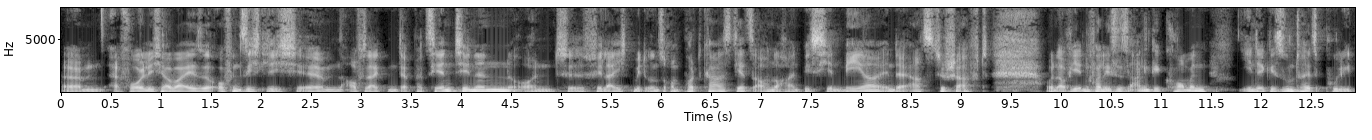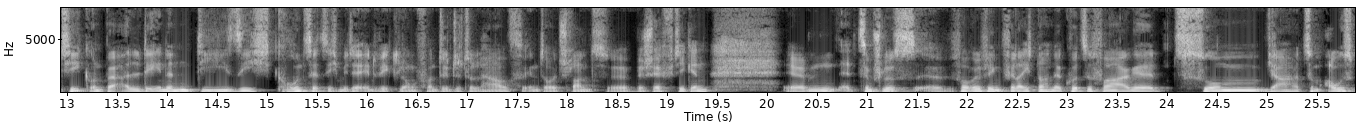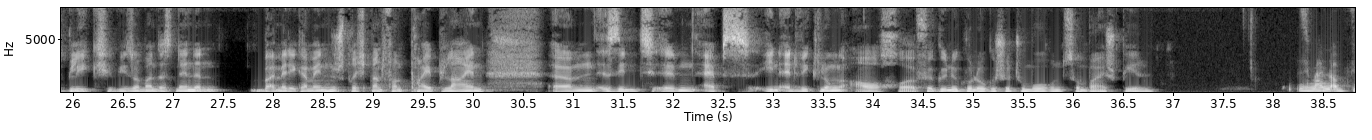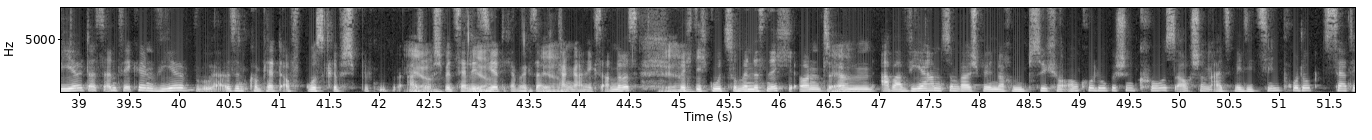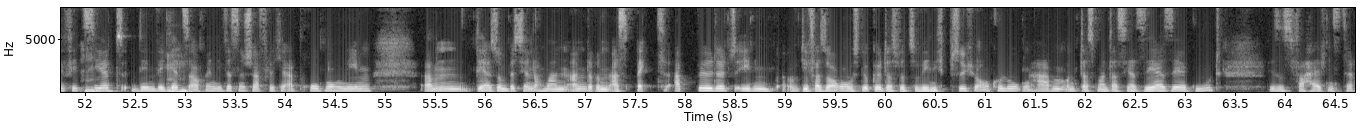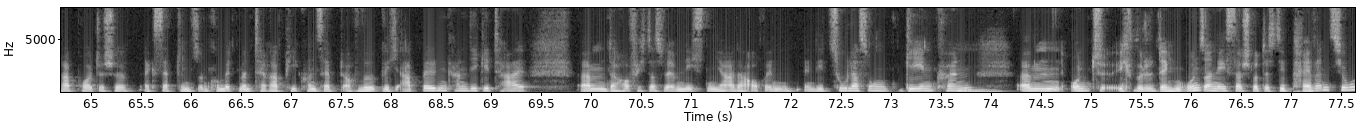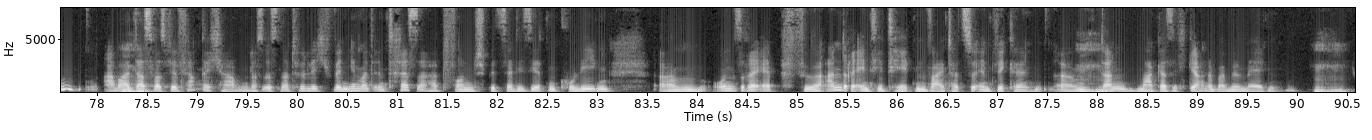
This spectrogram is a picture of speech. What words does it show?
Ähm, erfreulicherweise offensichtlich ähm, auf Seiten der Patientinnen und äh, vielleicht mit unserem Podcast jetzt auch noch ein bisschen mehr in der Ärzteschaft. Und auf jeden Fall ist es angekommen in der Gesundheitspolitik und bei all denen, die sich grundsätzlich mit der Entwicklung von Digital Health in Deutschland äh, beschäftigen. Ähm, zum Schluss, äh, Frau Wölfing, vielleicht noch eine kurze Frage zum, ja, zum Ausblick. Wie soll man das nennen? Bei Medikamenten spricht man von Pipeline. Ähm, sind ähm, Apps in Entwicklung auch äh, für gynäkologische Tumoren zum Beispiel? Sie meinen, ob wir das entwickeln? Wir sind komplett auf Brustkrebs also ja, spezialisiert. Ja, ich habe ja gesagt, ich kann gar nichts anderes. Richtig gut zumindest nicht. Und ähm, aber wir haben zum Beispiel noch einen psycho-onkologischen Kurs auch schon als Medizinprodukt zertifiziert, mhm. den wir mhm. jetzt auch in die wissenschaftliche Erprobung nehmen, ähm, der so ein bisschen nochmal einen anderen Aspekt abbildet, eben die Versorgungslücke, dass wir zu wenig Psycho-Onkologen haben und dass man das ja sehr, sehr gut, dieses verhaltenstherapeutische Acceptance- und Commitment-Therapie-Konzept auch wirklich abbilden kann digital. Ähm, da hoffe ich, dass wir im nächsten Jahr da auch in, in die Zulassung gehen können. Mhm. Ähm, und ich würde denken, unser nächster Schritt ist die Prävention. Aber mhm. das, was wir fertig haben, das ist natürlich, wenn jemand Interesse hat von spezialisierten Kollegen, ähm, unsere App für andere Entitäten weiterzuentwickeln, ähm, mhm. dann mag er sich gerne bei mir melden. Mhm.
